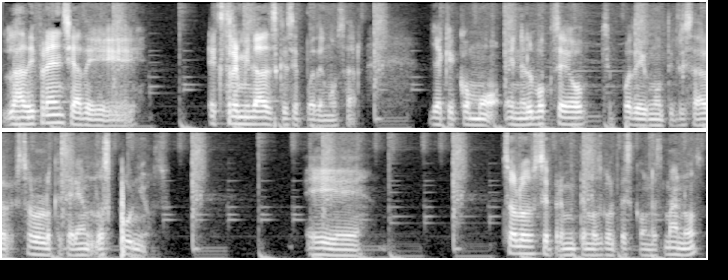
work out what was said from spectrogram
la diferencia de extremidades que se pueden usar. ya que como en el boxeo se pueden utilizar solo lo que serían los puños. Eh, solo se permiten los golpes con las manos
